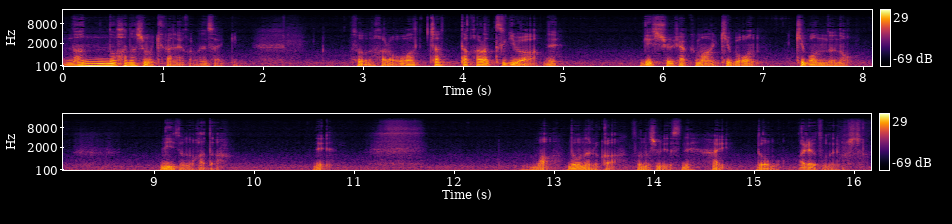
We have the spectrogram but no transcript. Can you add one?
何の話も聞かないからね、最近。そう、だから終わっちゃったから次はね、月収100万希望、希望ぬのニートの方。ね。まあ、どうなるか楽しみですね。はい。どうもありがとうございました。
